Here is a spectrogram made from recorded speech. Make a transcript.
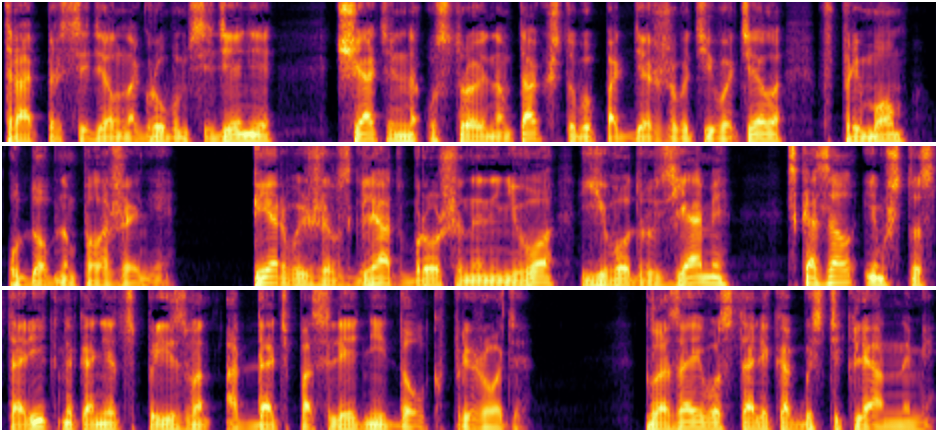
Траппер сидел на грубом сиденье, тщательно устроенном так, чтобы поддерживать его тело в прямом, удобном положении. Первый же взгляд, брошенный на него его друзьями, сказал им, что старик, наконец, призван отдать последний долг природе. Глаза его стали как бы стеклянными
